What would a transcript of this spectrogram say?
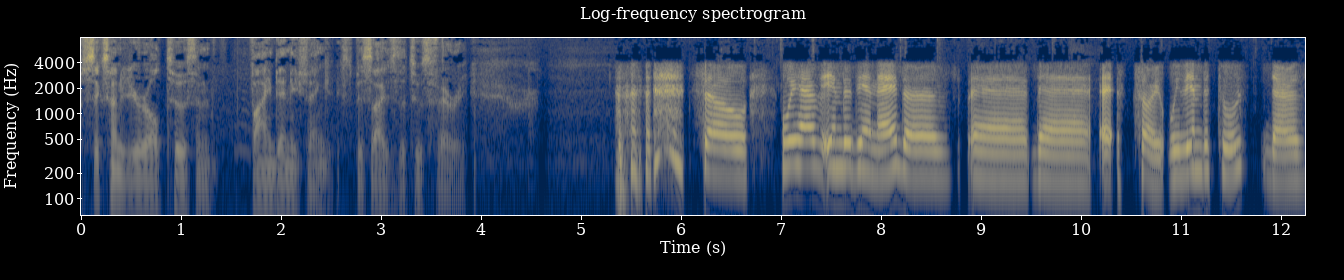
600 year old tooth and find anything besides the tooth fairy? So we have in the DNA there's uh, the uh, sorry within the tooth there's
